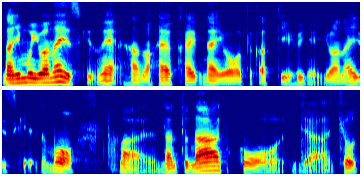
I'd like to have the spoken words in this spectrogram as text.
何も言わないですけどね。あの、早く帰りないよとかっていうふうには言わないですけれども、まあ、なんとなくこう、じゃあ、京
